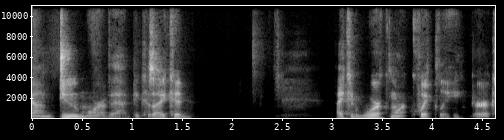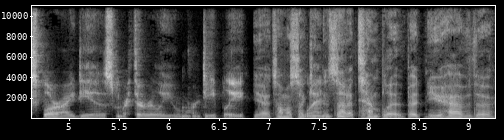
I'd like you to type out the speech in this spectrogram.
um, do more of that because I could I could work more quickly or explore ideas more thoroughly or more deeply. Yeah, it's almost like when, it's not a template, but you have the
